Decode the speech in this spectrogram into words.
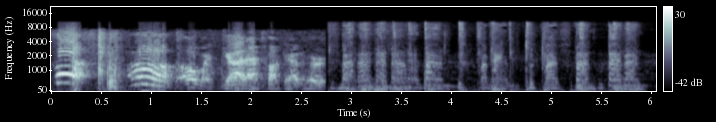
Fuck! Oh! My god, that fucking hurt.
